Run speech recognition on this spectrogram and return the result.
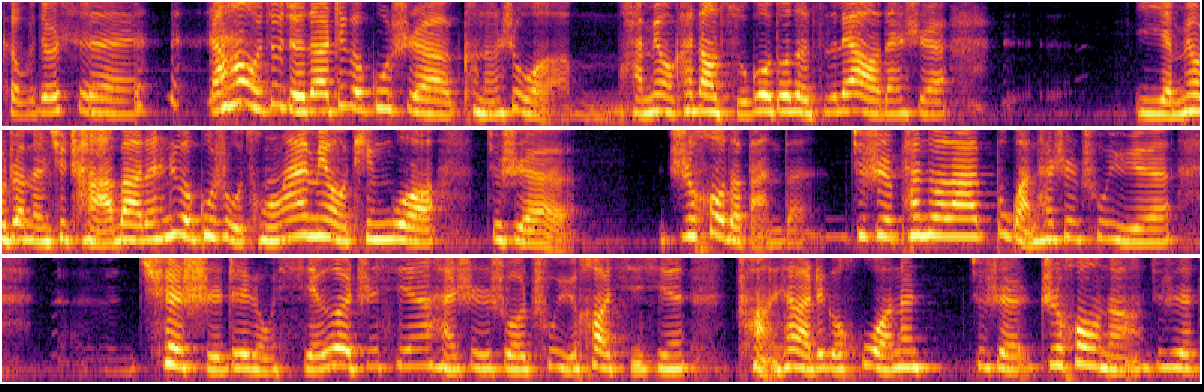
可不就是？对。然后我就觉得这个故事可能是我还没有看到足够多的资料，但是。也没有专门去查吧，但是这个故事我从来没有听过，就是之后的版本，就是潘多拉，不管他是出于确实这种邪恶之心，还是说出于好奇心闯下了这个祸，那就是之后呢，就是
